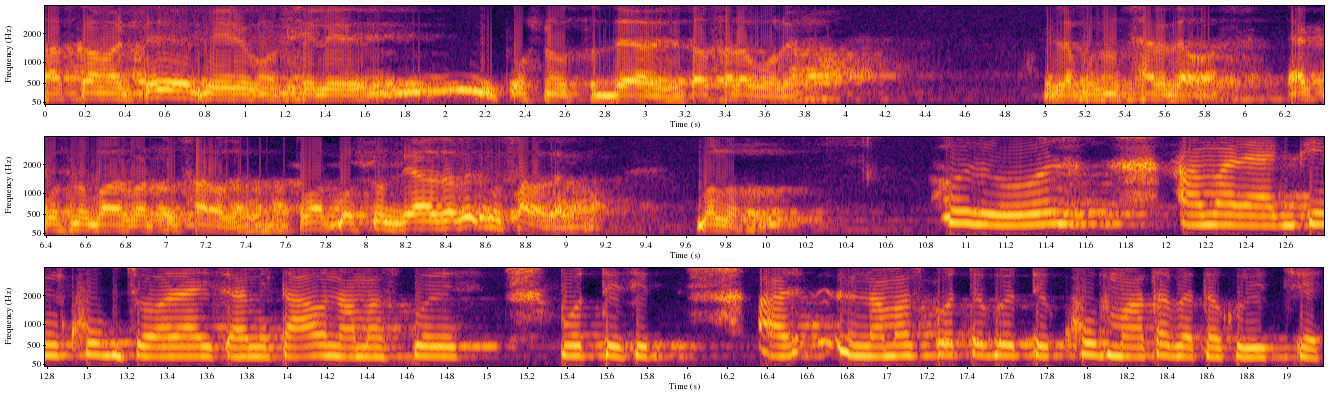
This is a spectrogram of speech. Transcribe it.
ধাক্কা মারছে এরকম ছেলে প্রশ্ন উত্তর দেওয়া হয়েছে তাছাড়া বলে। এগুলা প্রশ্ন ছাড়ে দেওয়া আছে। এক প্রশ্ন বারবার তো ছাড়া যাবে না। তোমার প্রশ্ন দেওয়া যাবে, কিন্তু ছাড়া যাবে না। বলো। হুজুর, আমার একদিন খুব জ্বর আইছে, আমি তাও নামাজ পড়েছি, পড়তেছি, আর নামাজ পড়তে পড়তে খুব মাথা ব্যথা করিচ্ছে।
